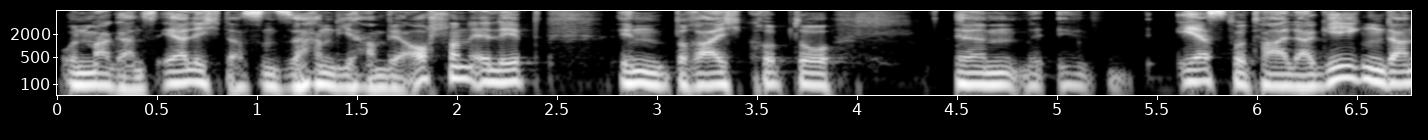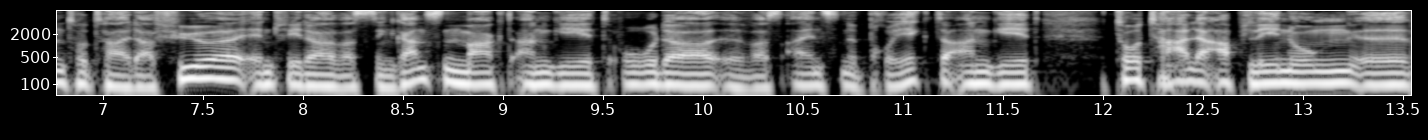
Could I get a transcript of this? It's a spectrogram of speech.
Und mal ganz ehrlich, das sind Sachen, die haben wir auch schon erlebt im Bereich Krypto ähm, erst total dagegen, dann total dafür, entweder was den ganzen Markt angeht oder äh, was einzelne Projekte angeht. Totale Ablehnung äh,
